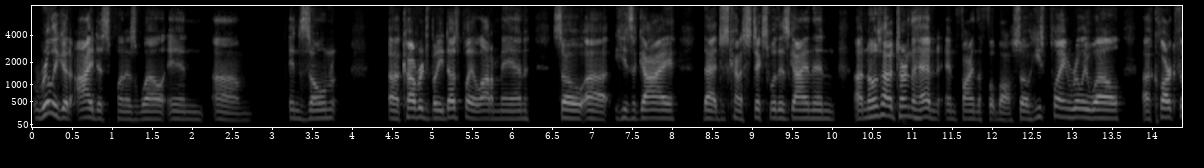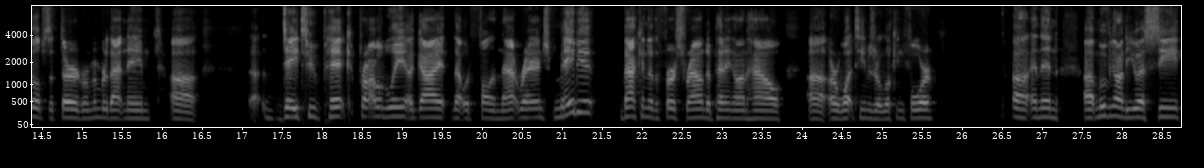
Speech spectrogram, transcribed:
really good eye discipline as well in um, in zone uh, coverage. But he does play a lot of man, so uh, he's a guy that just kind of sticks with his guy and then uh, knows how to turn the head and, and, find the football. So he's playing really well. Uh, Clark Phillips III, remember that name. Uh, day two pick, probably a guy that would fall in that range. Maybe back into the first round, depending on how uh, or what teams are looking for. Uh, and then uh, moving on to USC,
